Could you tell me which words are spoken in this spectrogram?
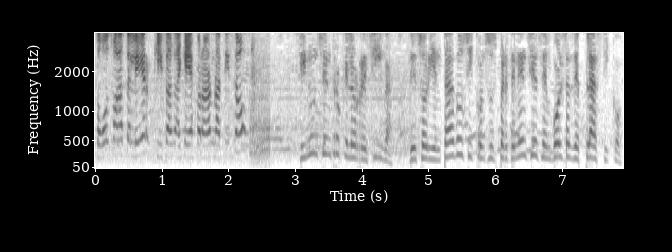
todos van a salir, quizás hay que esperar un ratito. Sin un centro que los reciba, desorientados y con sus pertenencias en bolsas de plástico.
